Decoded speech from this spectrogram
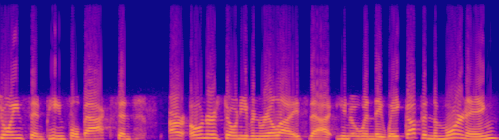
joints and painful backs and our owners don't even realize that, you know, when they wake up in the morning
